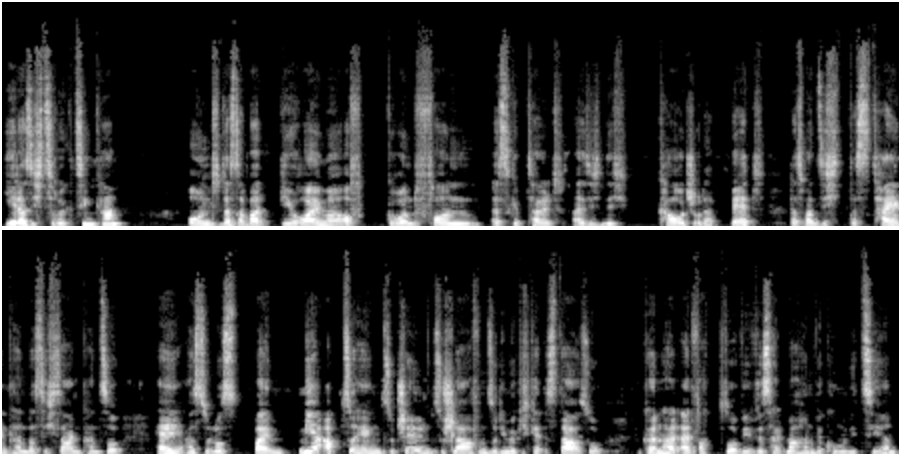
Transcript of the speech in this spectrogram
jeder sich zurückziehen kann und mhm. dass aber die Räume aufgrund von, es gibt halt, weiß ich nicht, Couch oder Bett, dass man sich das teilen kann, dass ich sagen kann, so, hey, hast du Lust, bei mir abzuhängen, zu chillen, zu schlafen? So, die Möglichkeit ist da. So, wir können halt einfach so, wie wir es halt machen, wir kommunizieren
